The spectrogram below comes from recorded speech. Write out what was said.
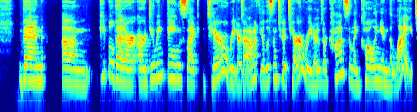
than um, people that are are doing things like tarot readers. I don't know if you listen to a tarot reader; they're constantly calling in the light,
